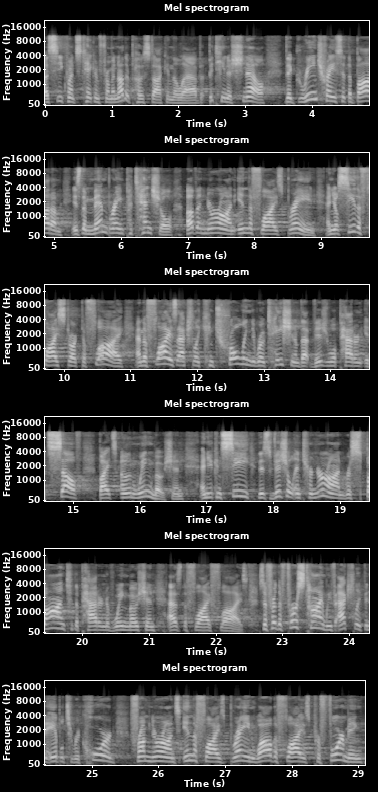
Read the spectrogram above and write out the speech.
a sequence taken from another postdoc in the lab, Bettina Schnell. The green trace at the bottom is the membrane potential of a neuron in the fly's brain. And you'll see the fly start to fly, and the fly is actually controlling the rotation of that visual pattern itself by its own wing motion. And you can see this visual interneuron respond to the pattern of wing motion as the fly flies. So, for the first time, we've actually been able to record from neurons in the fly's brain while the fly is performing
